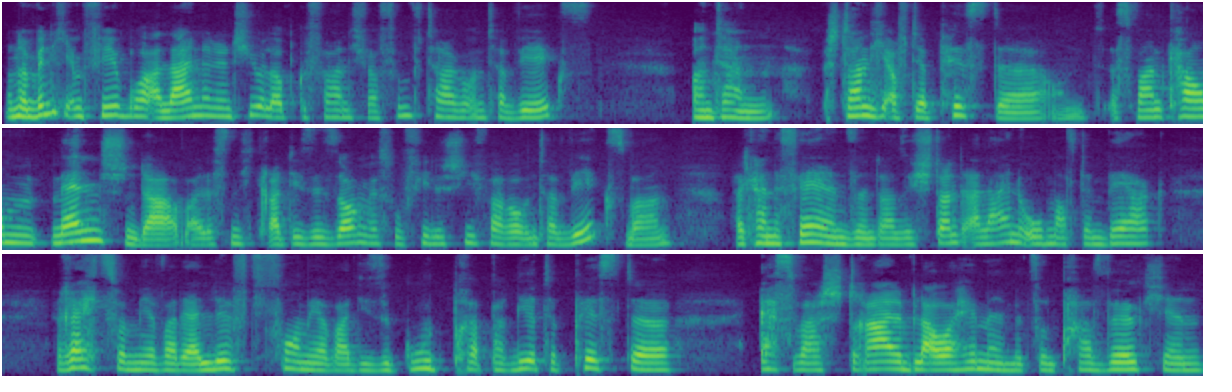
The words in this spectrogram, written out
Und dann bin ich im Februar alleine in den Skiurlaub gefahren. Ich war fünf Tage unterwegs und dann stand ich auf der Piste und es waren kaum Menschen da, weil es nicht gerade die Saison ist, wo viele Skifahrer unterwegs waren, weil keine Ferien sind. Also ich stand alleine oben auf dem Berg. Rechts von mir war der Lift, vor mir war diese gut präparierte Piste. Es war strahlblauer Himmel mit so ein paar Wölkchen.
